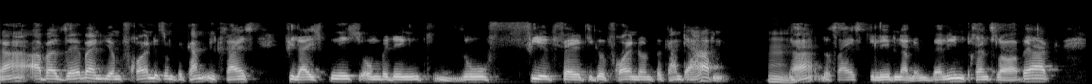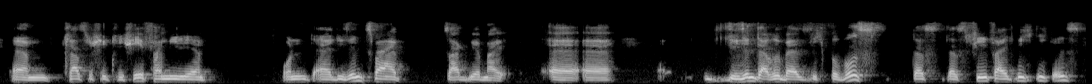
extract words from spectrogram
ja, aber selber in ihrem Freundes- und Bekanntenkreis vielleicht nicht unbedingt so vielfältige Freunde und Bekannte haben. Mhm. Ja, das heißt, die leben dann in Berlin, Prenzlauer Berg, ähm, klassische Klischeefamilie und äh, die sind zwar, sagen wir mal, äh, äh, sie sind darüber sich bewusst, dass, dass Vielfalt wichtig ist,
